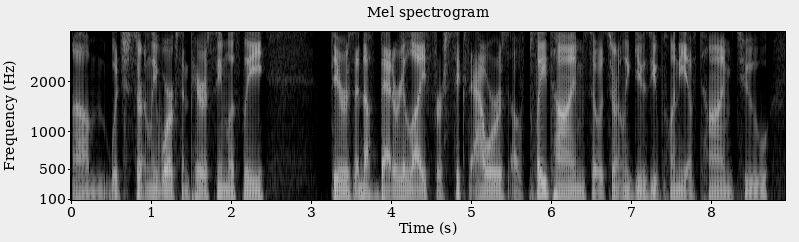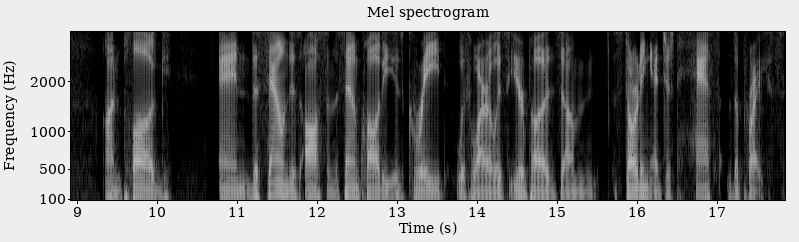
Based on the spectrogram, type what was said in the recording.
um, which certainly works and pairs seamlessly. There's enough battery life for six hours of playtime, so it certainly gives you plenty of time to unplug. And the sound is awesome. The sound quality is great with wireless earbuds. Um, starting at just half the price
